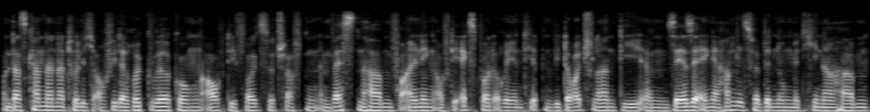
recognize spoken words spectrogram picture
Und das kann dann natürlich auch wieder Rückwirkungen auf die Volkswirtschaften im Westen haben, vor allen Dingen auf die exportorientierten wie Deutschland, die ähm, sehr, sehr enge Handelsverbindungen mit China haben.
